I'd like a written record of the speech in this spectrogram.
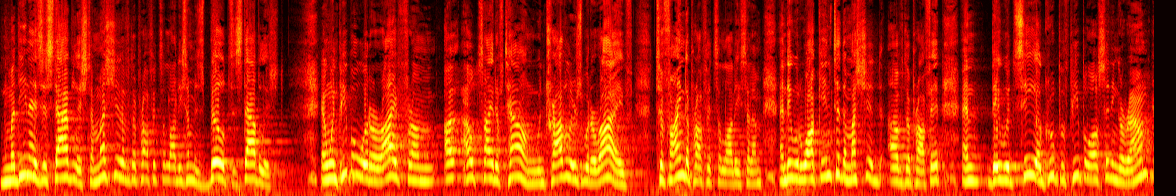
Medina is established, the masjid of the Prophet ﷺ is built, established. And when people would arrive from outside of town, when travelers would arrive to find the Prophet ﷺ, and they would walk into the masjid of the Prophet, and they would see a group of people all sitting around,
